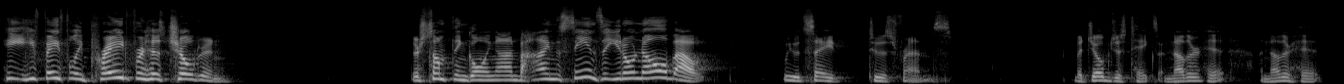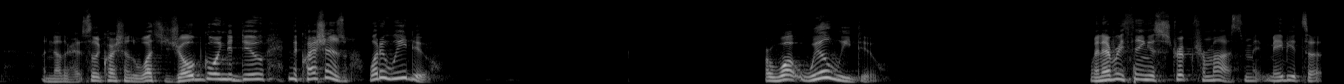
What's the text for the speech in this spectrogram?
He, he faithfully prayed for his children. There's something going on behind the scenes that you don't know about, we would say to his friends. But Job just takes another hit, another hit, another hit. So the question is, what's Job going to do? And the question is, what do we do? Or what will we do? When everything is stripped from us, maybe it's a,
